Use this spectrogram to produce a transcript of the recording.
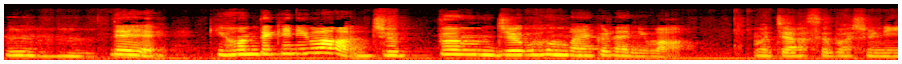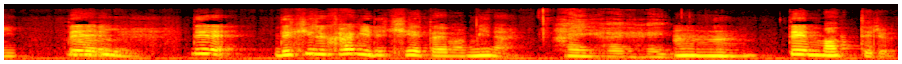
うんうんで基本的には10分15分前くらいには待ち合わせ場所に行って、うん。でできる限り携帯は見ない、はいはいはい、うんうん、で待ってる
